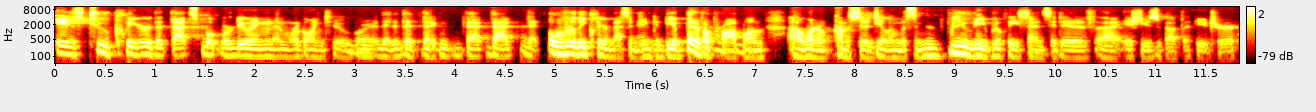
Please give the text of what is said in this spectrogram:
is too clear that that's what we're doing, then we're going to, or that that that that that, that overly clear messaging can be a bit of a problem uh, when it comes to dealing with some really really sensitive uh, issues about the future.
